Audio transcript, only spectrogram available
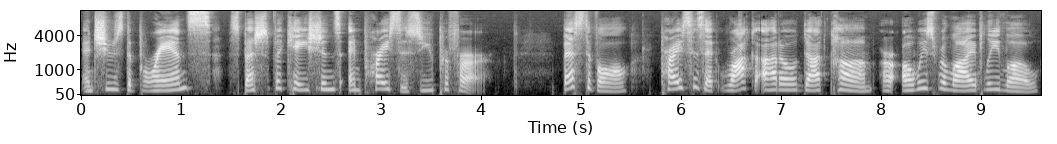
and choose the brands, specifications, and prices you prefer. Best of all, prices at rockauto.com are always reliably low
